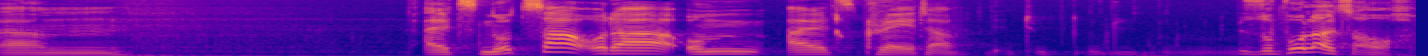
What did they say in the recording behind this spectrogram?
ähm. Als Nutzer oder um als Creator? Sowohl als auch.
